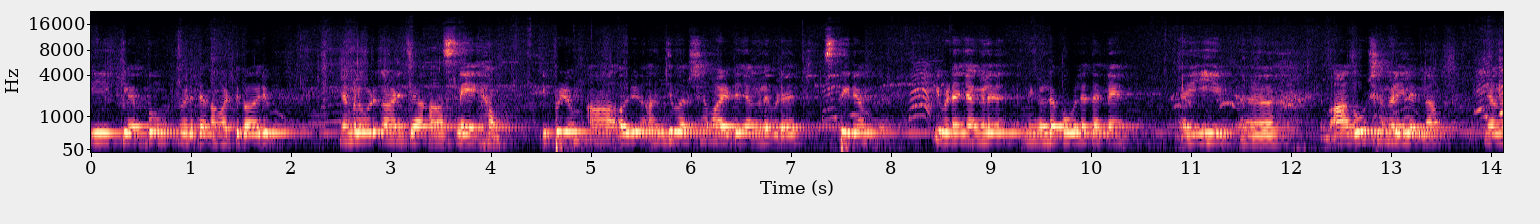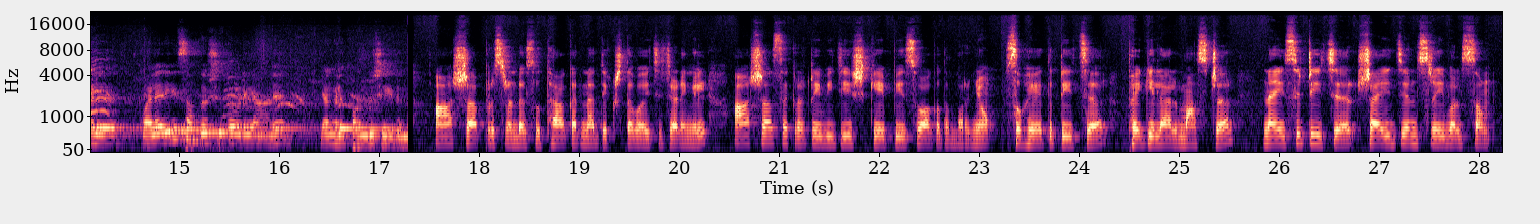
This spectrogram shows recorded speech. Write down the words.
ഈ ക്ലബും ഇവിടുത്തെ നാട്ടുകാരും ഞങ്ങളോട് കാണിച്ച ആ സ്നേഹം ഇപ്പോഴും ഒരു അഞ്ച് വർഷമായിട്ട് ഞങ്ങളിവിടെ സ്ഥിരം ഇവിടെ ഞങ്ങൾ നിങ്ങളുടെ പോലെ തന്നെ ഈ ആഘോഷങ്ങളിലെല്ലാം ഞങ്ങൾ വളരെ സന്തോഷത്തോടെയാണ് ഞങ്ങൾ പങ്കുചേരുന്നത്. ആർഷ പ്രസിഡന്റ് സുധാകരൻ അധ്യക്ഷത വഹിച്ച ചടങ്ങിൽ Arsha secretary Vijeesh K P സ്വാഗതം പറഞ്ഞു. Suheth teacher Bhagilal master Naisy teacher Shaijan Srivatsam.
